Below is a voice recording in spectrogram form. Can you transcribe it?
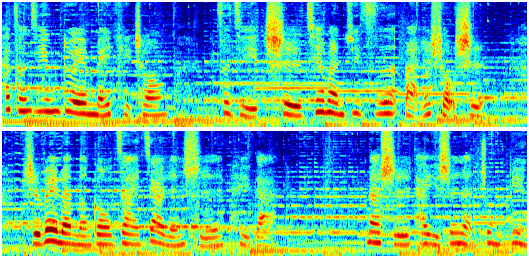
她曾经对媒体称，自己斥千万巨资买了首饰，只为了能够在嫁人时佩戴。那时她已身染重病，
